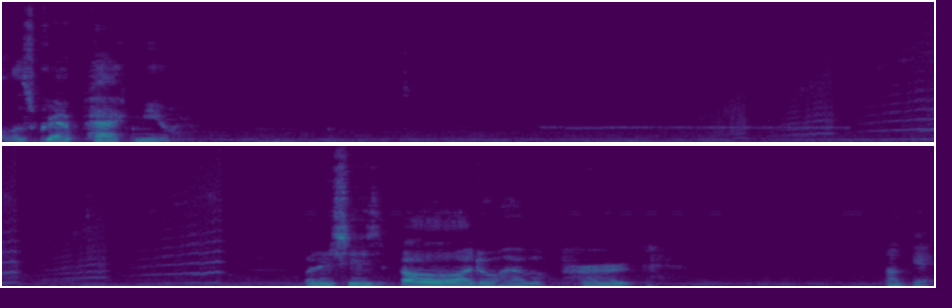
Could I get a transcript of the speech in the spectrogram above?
Uh, let's grab Pack Mule. What is she? Oh, I don't have a perk. Okay.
